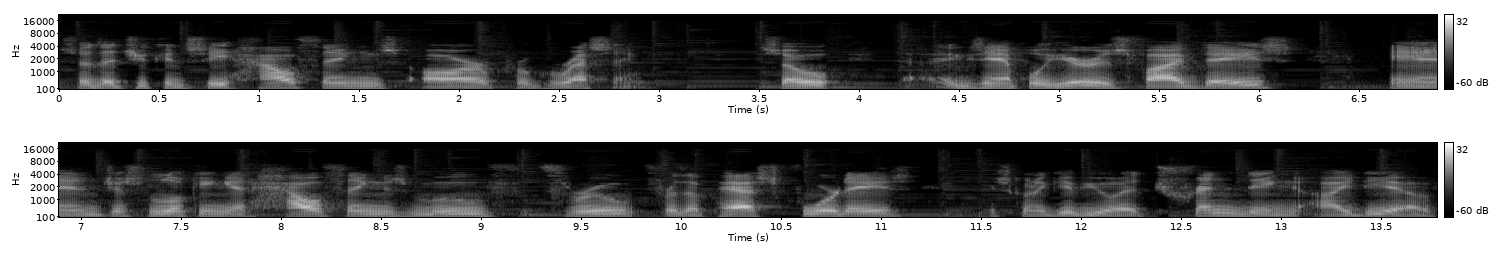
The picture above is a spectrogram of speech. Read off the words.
so that you can see how things are progressing. So example here is five days and just looking at how things move through for the past four days, it's going to give you a trending idea of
